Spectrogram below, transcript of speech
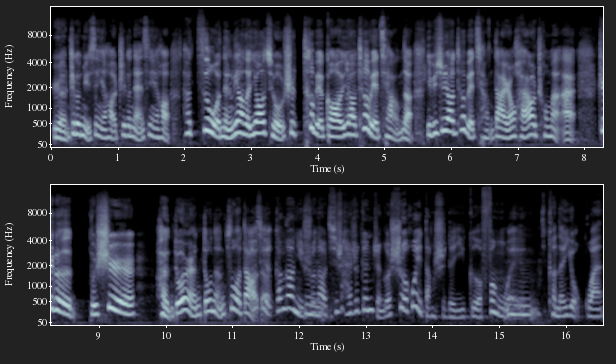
人，这个女性也好，这个男性也好，他自我能量的要求是特别高，要特别强的，你必须要特别强大，然后还要充满爱，这个不是。很多人都能做到的，而且刚刚你说到，其实还是跟整个社会当时的一个氛围可能有关。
